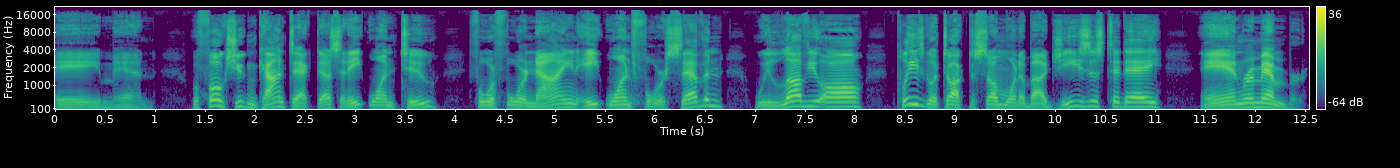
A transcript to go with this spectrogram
amen. Well, folks, you can contact us at 812 449 8147. We love you all. Please go talk to someone about Jesus today. And remember,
